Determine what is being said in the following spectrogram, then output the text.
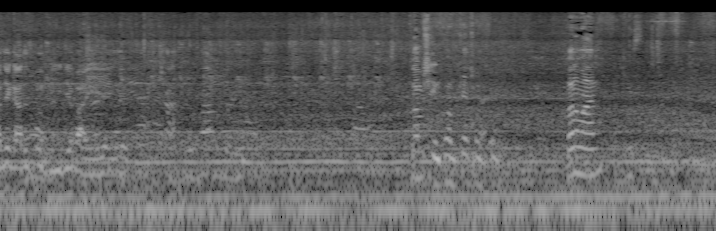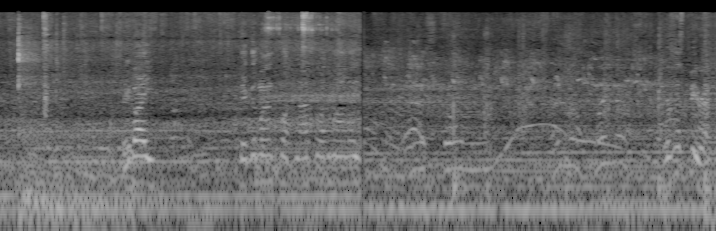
然后再给它放进去吧，也也。Come, Shane, come, catch one, come. Come on. Say bye. Take the man for last one, man. This is Spirit.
